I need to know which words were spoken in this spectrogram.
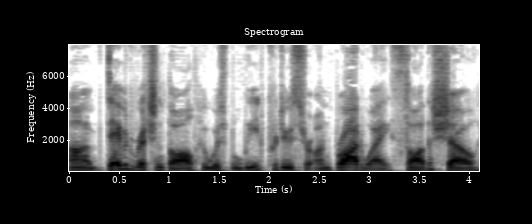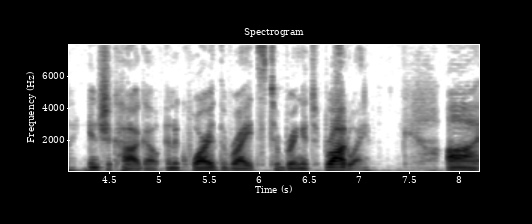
um, David Richenthal, who was the lead producer on Broadway, saw the show in Chicago and acquired the rights to bring it to Broadway. Uh,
